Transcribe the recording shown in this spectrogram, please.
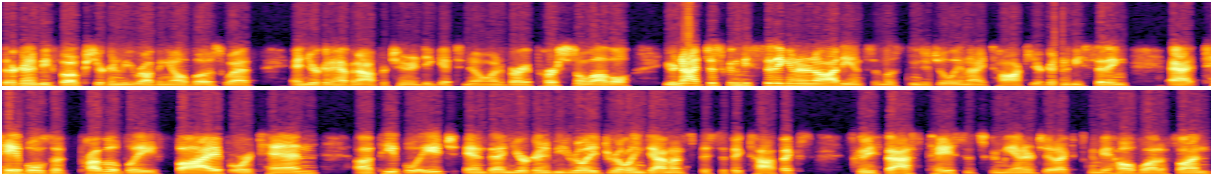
They're going to be folks you're going to be rubbing elbows with, and you're going to have an opportunity to get to know on a very personal level. You're not just going to be sitting in an audience and listening to Julie and I talk. You're going to be sitting at tables of probably five or 10 uh, people each, and then you're going to be really drilling down on specific topics. It's going to be fast paced. It's going to be energetic. It's going to be a hell of a lot of fun.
